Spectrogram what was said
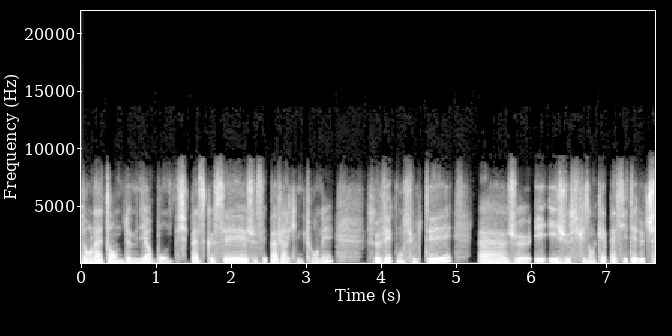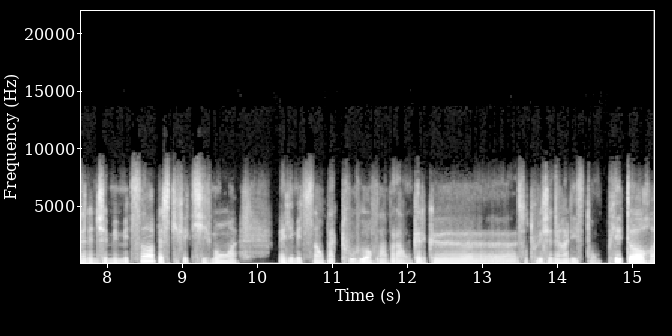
dans l'attente de me dire bon, je sais pas ce que c'est, je sais pas vers qui me tourner. Je vais consulter et, je suis en capacité de challenger mes médecins parce qu'effectivement, bah, les médecins ont pas toujours, enfin voilà, ont quelques, surtout les généralistes, ont pléthore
